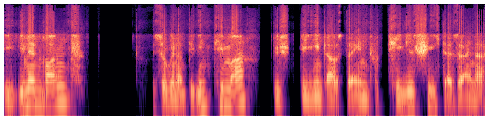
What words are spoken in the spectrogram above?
Die Innenwand, die sogenannte Intima, bestehend aus der Endothelschicht, also einer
